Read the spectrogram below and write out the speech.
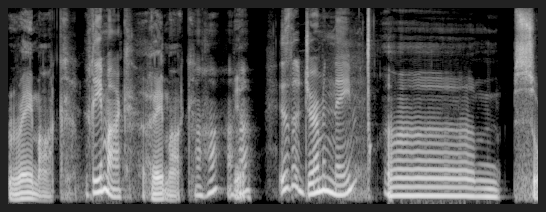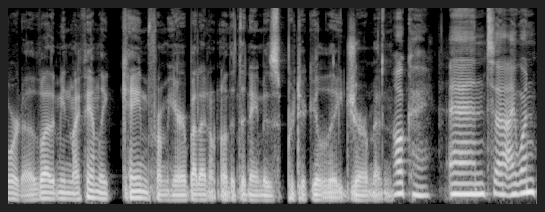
Remak. Remak. Remak. Uh-huh. Yeah. Is it a German name? Um, sort of. I mean, my family came from here, but I don't know that the name is particularly German. Okay. And uh, I want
